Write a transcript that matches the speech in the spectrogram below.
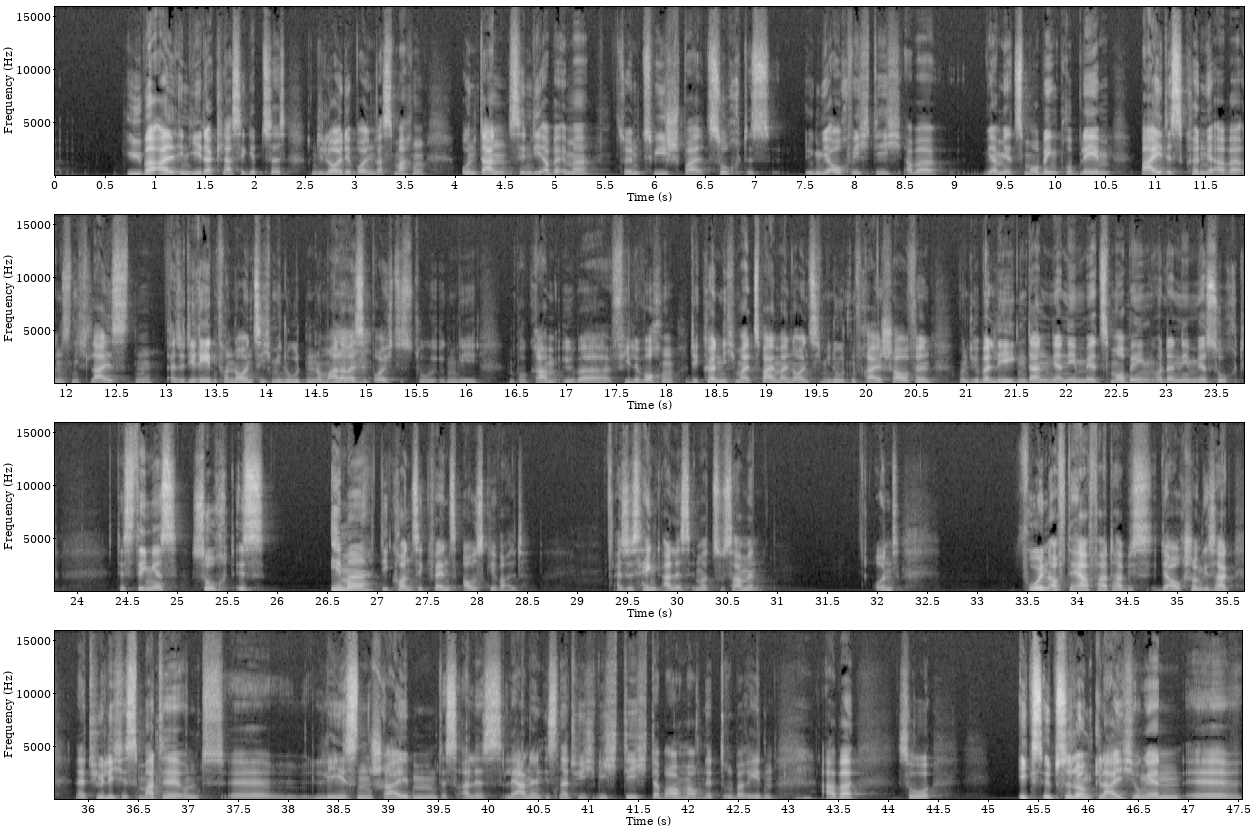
überall, in jeder Klasse gibt es es. Und die Leute wollen was machen. Und dann sind die aber immer so im Zwiespalt. Sucht ist irgendwie auch wichtig, aber wir haben jetzt Mobbing-Problem. Beides können wir aber uns nicht leisten. Also die reden von 90 Minuten. Normalerweise mhm. bräuchtest du irgendwie ein Programm über viele Wochen. Die können nicht mal zweimal 90 Minuten freischaufeln und überlegen dann, ja, nehmen wir jetzt Mobbing oder nehmen wir Sucht. Das Ding ist, Sucht ist immer die Konsequenz aus Gewalt. Also es hängt alles immer zusammen. Und Vorhin auf der Herfahrt habe ich es dir auch schon gesagt, natürlich ist Mathe und äh, Lesen, Schreiben, das alles Lernen ist natürlich wichtig, da brauchen wir auch nicht drüber reden. Mhm. Aber so XY-Gleichungen, äh,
